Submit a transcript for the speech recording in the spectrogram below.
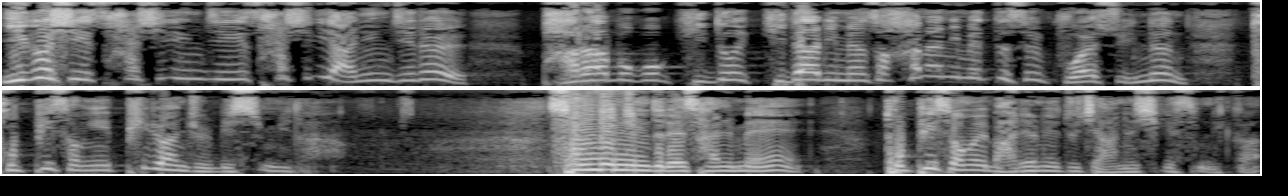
이것이 사실인지 사실이 아닌지를 바라보고 기도, 기다리면서 하나님의 뜻을 구할 수 있는 도피성이 필요한 줄 믿습니다. 성도님들의 삶에 도피성을 마련해 두지 않으시겠습니까?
